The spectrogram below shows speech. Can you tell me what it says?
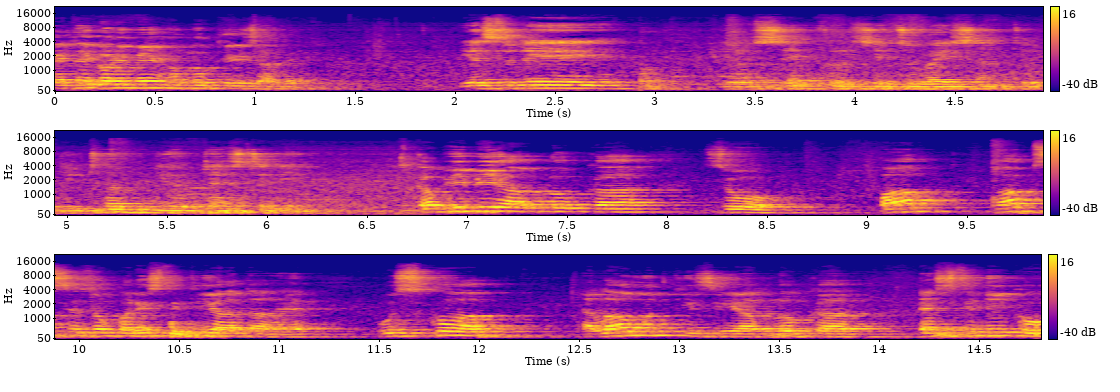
कैटेगरी में हम लोग गिर जाते हैं Yesterday, your sinful situation to determine your destiny. कभी भी आप लोग का जो पाप पाप से जो परिस्थिति आता है उसको आप अलाउ मत कीजिए आप लोग का डेस्टिनी को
